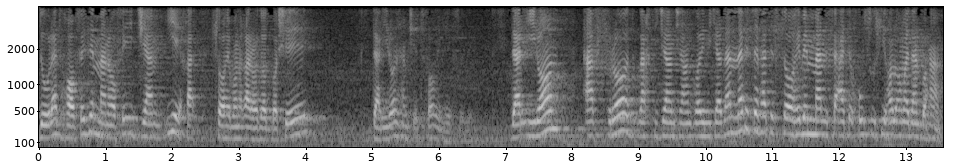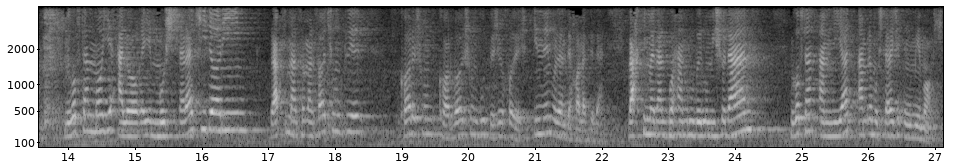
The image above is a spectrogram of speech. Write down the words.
دولت حافظ منافع جمعی صاحبان قرارداد باشه در ایران همچه اتفاقی نیفتاده در ایران افراد وقتی جمع همکاری می‌کردن نه به صفت صاحب منفعت خصوصی حال آمدن با هم. می‌گفتن ما یه علاقه مشترکی داریم. رفت منفع منفعتشون توی کارشون کارگاهشون بود به جای خودش. این نمیبردن دخالت بدن. وقتی مدن با هم روبرو می‌شدن می‌گفتن امنیت امر مشترک عمومی ماست.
